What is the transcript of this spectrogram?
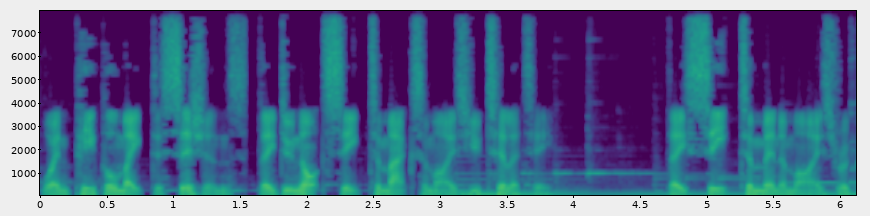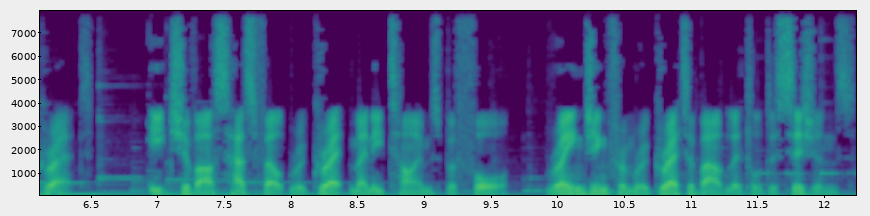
When people make decisions, they do not seek to maximize utility. They seek to minimize regret. Each of us has felt regret many times before, ranging from regret about little decisions,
